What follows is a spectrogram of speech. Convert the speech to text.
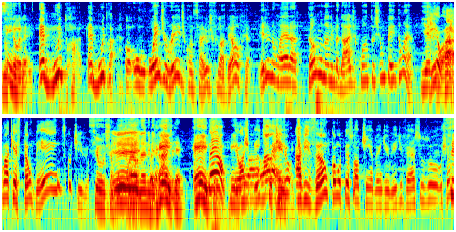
No sim, seu mas- elenco. É muito raro. É muito raro. O, o, Andy Reid, quando saiu de Filadélfia, ele não era tão unanimidade quanto o Sean Payton é. E ele. eu acho uma questão bem discutível. Se o Sean Payton é unanimidade. Hater, hater. Não, hater. eu acho bem é discutível a visão como o pessoal tinha do Andy Reid versus o, o Sean Sim,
